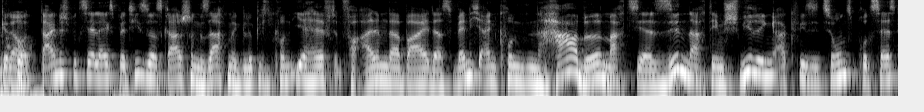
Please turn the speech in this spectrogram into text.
genau. genau, deine spezielle Expertise, du hast gerade schon gesagt, mit glücklichen Kunden, ihr helft vor allem dabei, dass wenn ich einen Kunden habe, macht es ja Sinn, nach dem schwierigen Akquisitionsprozess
